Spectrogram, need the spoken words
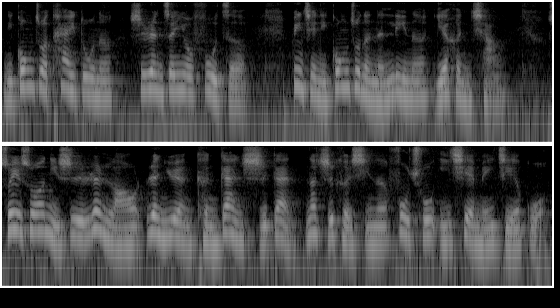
你工作态度呢是认真又负责，并且你工作的能力呢也很强，所以说你是任劳任怨、肯干实干。那只可惜呢，付出一切没结果，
